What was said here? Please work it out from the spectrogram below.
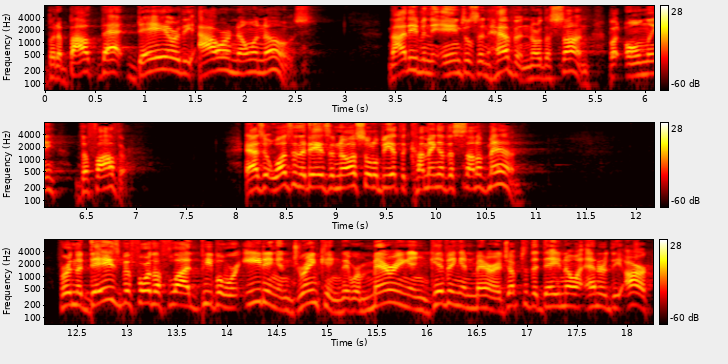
But about that day or the hour, no one knows. Not even the angels in heaven, nor the Son, but only the Father. As it was in the days of Noah, so it will be at the coming of the Son of Man. For in the days before the flood, people were eating and drinking. They were marrying and giving in marriage up to the day Noah entered the ark,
